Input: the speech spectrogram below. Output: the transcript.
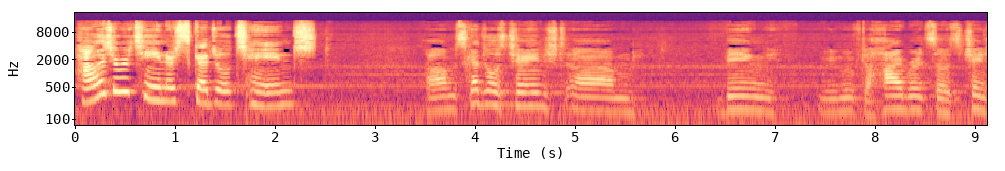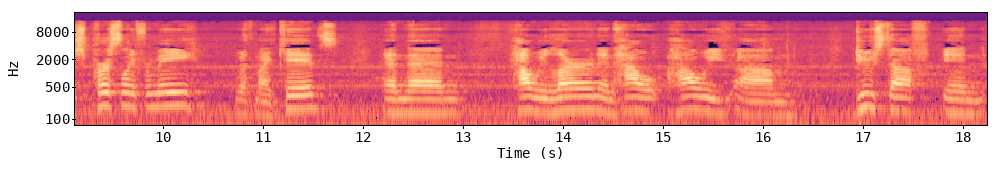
How has your routine or schedule changed? Um, schedule has changed. Um, being we moved to hybrid, so it's changed personally for me with my kids, and then how we learn and how how we um, do stuff in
